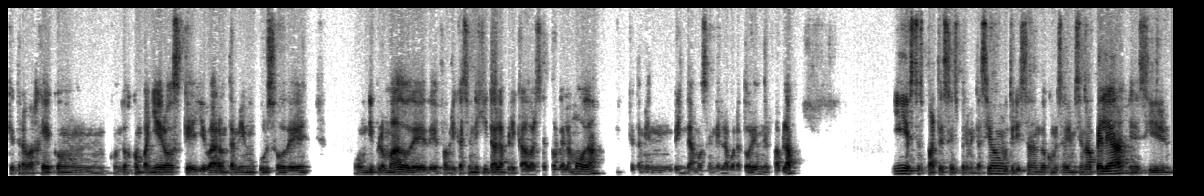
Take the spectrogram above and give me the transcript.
que trabajé con, con, dos compañeros que llevaron también un curso de, o un diplomado de, de, fabricación digital aplicado al sector de la moda, que también brindamos en el laboratorio, en el Fab Lab. Y esta es parte de esa experimentación utilizando, como les había mencionado, PLA, es decir,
